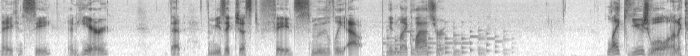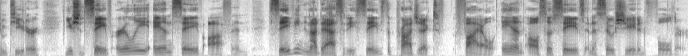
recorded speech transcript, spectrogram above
Now you can see and hear that the music just fades smoothly out in my classroom. Like usual on a computer, you should save early and save often. Saving in Audacity saves the project file and also saves an associated folder.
